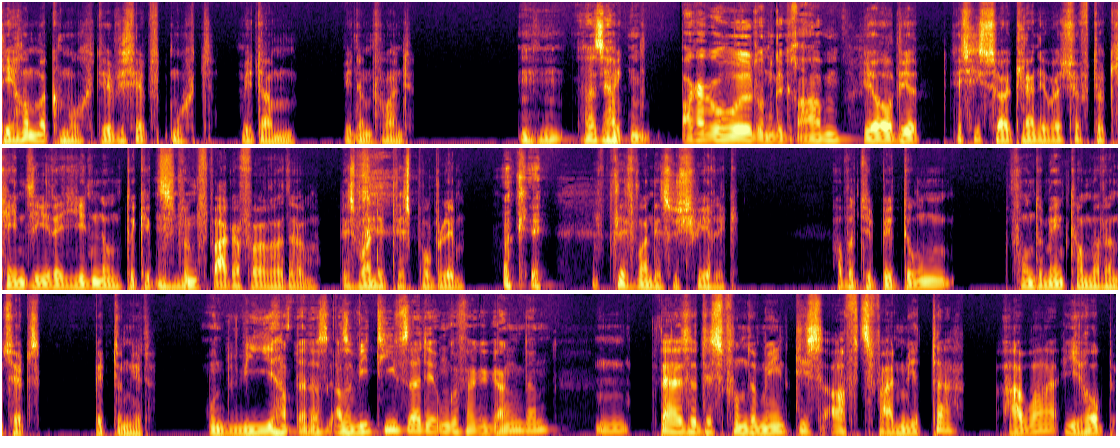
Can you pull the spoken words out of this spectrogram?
Die haben wir gemacht, die habe ich selbst gemacht mit einem, mit einem Freund. Mhm. Das heißt, ihr habt einen Bagger geholt und gegraben. Ja, wir, das ist so eine kleine Ortschaft, da kennt jeder jeden und da gibt es Mhm. fünf Baggerfahrer da. Das war nicht das Problem. Okay. Das war nicht so schwierig. Aber die Betonfundament haben wir dann selbst betoniert. Und wie habt ihr das, also wie tief seid ihr ungefähr gegangen dann? Hm, Also das Fundament ist auf zwei Meter, aber ich habe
